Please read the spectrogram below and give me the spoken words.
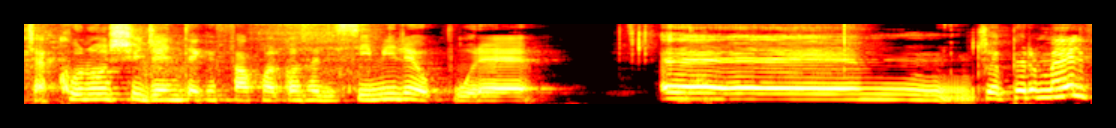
Cioè, conosci gente che fa qualcosa di simile oppure eh, cioè per me il,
